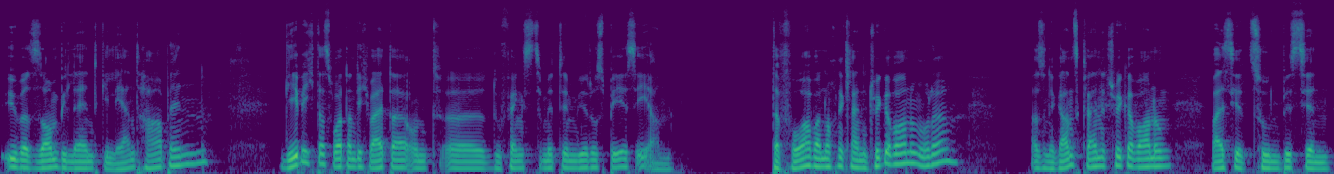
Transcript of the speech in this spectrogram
über Zombieland gelernt haben, gebe ich das Wort an dich weiter und äh, du fängst mit dem Virus BSE an. Davor aber noch eine kleine Triggerwarnung, oder? Also eine ganz kleine Triggerwarnung, weil es hier zu ein bisschen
